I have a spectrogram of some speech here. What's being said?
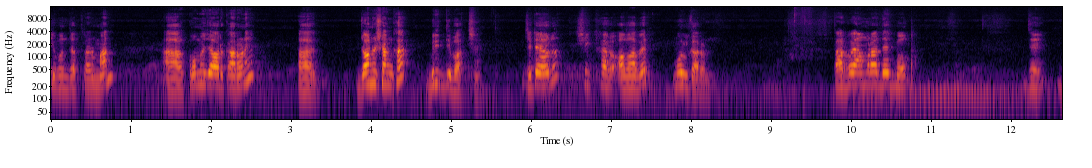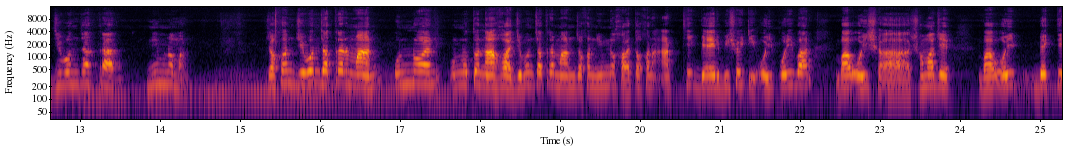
জীবনযাত্রার মান কমে যাওয়ার কারণে জনসংখ্যা বৃদ্ধি পাচ্ছে। যেটা হলো শিক্ষার অভাবের মূল কারণ। তারপরে আমরা দেখব যে জীবনযাত্রার নিম্নমান। যখন জীবনযাত্রার মান উন্নয়ন উন্নত না হয়, জীবনযাত্রার মান যখন নিম্ন হয়, তখন আর্থিক ব্যয়ের বিষয়টি ওই পরিবার বা ওই সমাজের বা ওই ব্যক্তি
